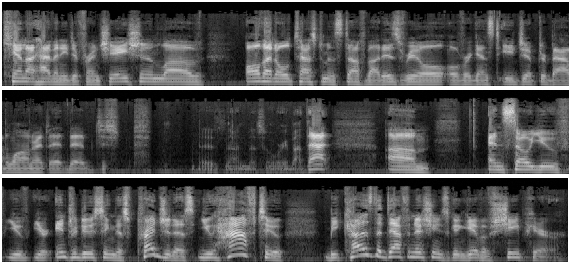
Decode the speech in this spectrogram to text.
cannot have any differentiation in love all that Old Testament stuff about Israel over against Egypt or Babylon, right? That, that just not, let's not worry about that. Um, and so you've you've you're introducing this prejudice. You have to because the definition he's going to give of sheep here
